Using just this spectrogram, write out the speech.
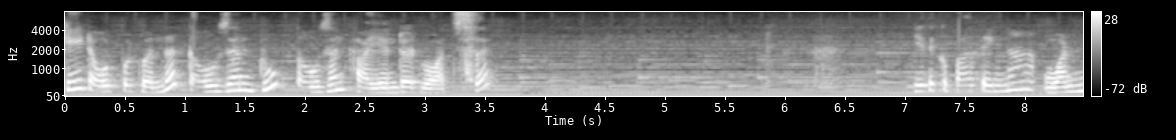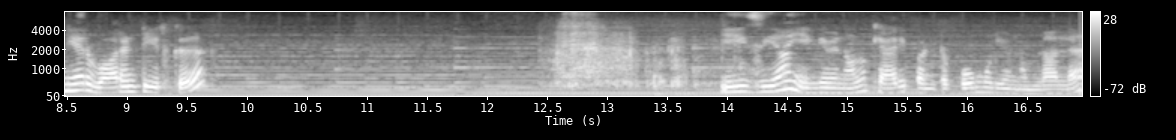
heat output வந்து thousand to thousand five hundred watts இதுக்கு பார்த்தீங்கன்னா ஒன் இயர் வாரண்டி இருக்குது ஈஸியாக எங்கே வேணாலும் கேரி பண்ணிட்டு போக முடியும் நம்மளால்.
